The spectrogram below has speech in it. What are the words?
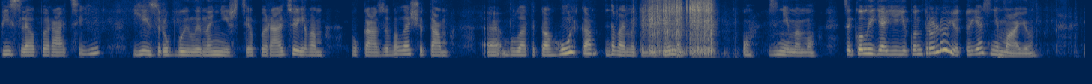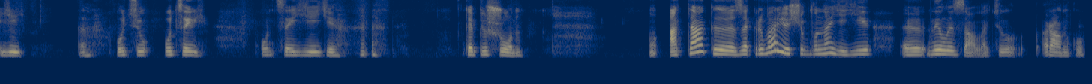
після операції. Їй зробили на ніжці операцію. Я вам показувала, що там е, була така гулька. Давай ми тобі знімемо. О, знімемо. Це коли я її контролюю, то я знімаю їй е, оцю, оцей, оцей її капюшон. А так е, закриваю, щоб вона її е, не лизала цю ранку.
